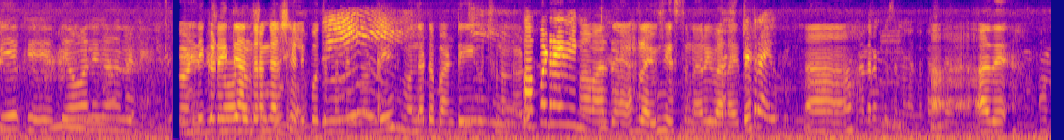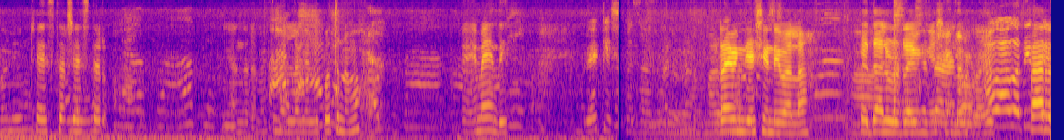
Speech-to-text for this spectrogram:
కేక్ తేవాలి కదా ఇక్కడైతే అందరం కలిసి వెళ్ళిపోతున్నాం ఇదిగోండి. ముందట బండి కూర్చుని ఉన్నాడు. పాప డ్రైవింగ్ చేస్తున్నారు ఇవాళ అయితే. డ్రైవ్ ఆ, ఆ, అదే. చేస్తారు చేస్తారు. మెల్లగా వెళ్ళిపోతున్నాము. ఏమైంది? డ్రైవింగ్ చేసిండు ఇవాళ. పెద్దాలు డ్రైవింగ్ చేసిండు. పారు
